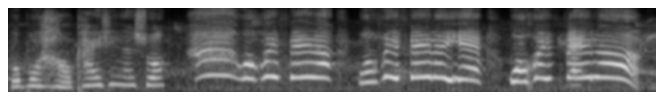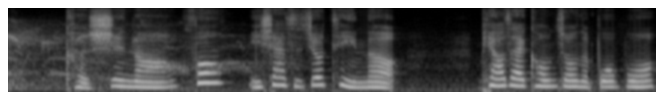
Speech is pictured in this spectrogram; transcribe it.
波波好开心地说：“啊，我会飞了，我会飞了耶，我会飞了！”可是呢，风一下子就停了，飘在空中的波波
